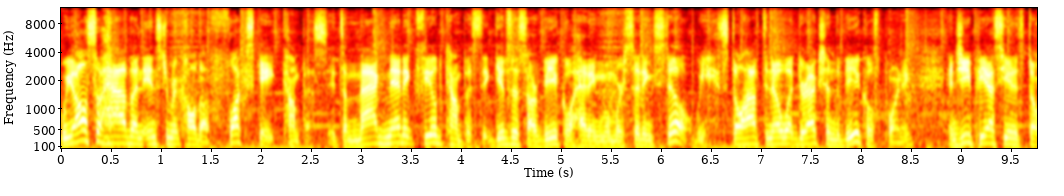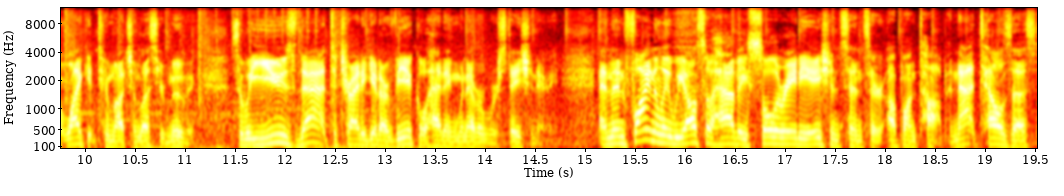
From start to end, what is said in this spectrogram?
We also have an instrument called a Fluxgate compass. It's a magnetic field compass that gives us our vehicle heading when we're sitting still. We still have to know what direction the vehicle's pointing, and GPS units don't like it too much unless you're moving. So we use that to try to get our vehicle heading whenever we're stationary. And then finally, we also have a solar radiation sensor up on top, and that tells us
